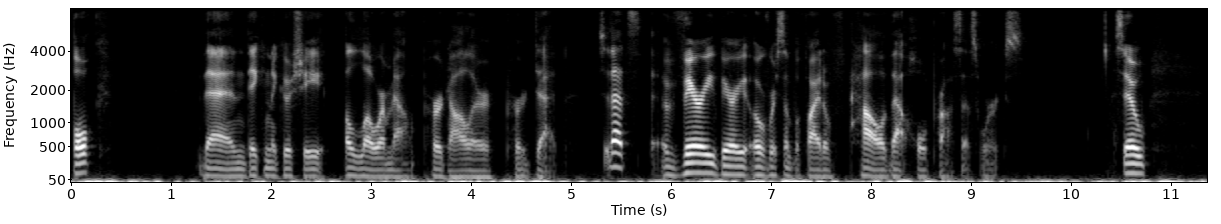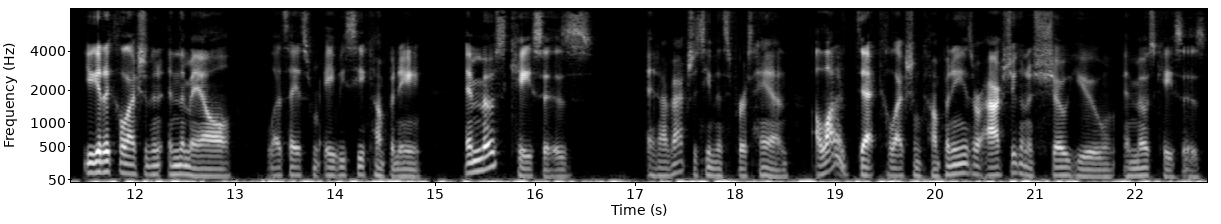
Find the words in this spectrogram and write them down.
bulk, then they can negotiate a lower amount per dollar per debt. So that's very, very oversimplified of how that whole process works. So you get a collection in the mail. Let's say it's from ABC Company. In most cases, and I've actually seen this firsthand, a lot of debt collection companies are actually going to show you, in most cases,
